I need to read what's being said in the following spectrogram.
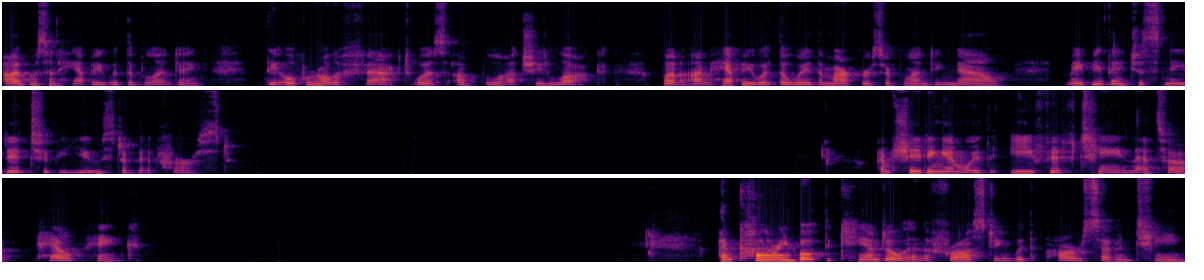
I wasn't happy with the blending. The overall effect was a blotchy look, but I'm happy with the way the markers are blending now. Maybe they just needed to be used a bit first. I'm shading in with E15. That's a pale pink. I'm coloring both the candle and the frosting with R17,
